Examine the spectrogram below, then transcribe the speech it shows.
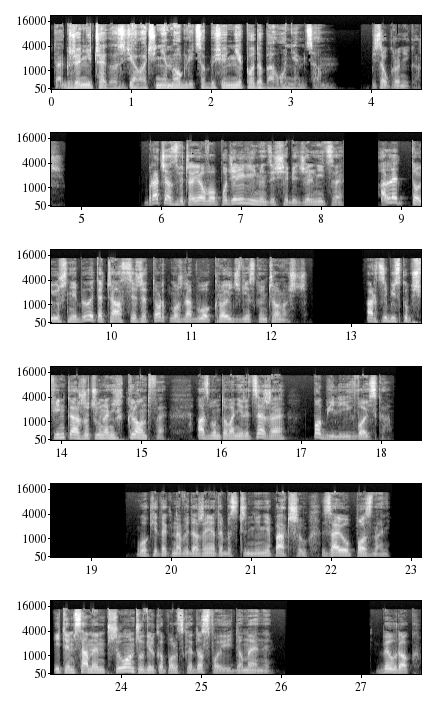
Także niczego zdziałać nie mogli, co by się nie podobało Niemcom. Pisał kronikarz. Bracia zwyczajowo podzielili między siebie dzielnice, ale to już nie były te czasy, że tort można było kroić w nieskończoność. Arcybiskup Świnka rzucił na nich klątwę, a zbuntowani rycerze pobili ich wojska. Łokietek na wydarzenia te bezczynnie nie patrzył, zajął Poznań i tym samym przyłączył Wielkopolskę do swojej domeny. Był rok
